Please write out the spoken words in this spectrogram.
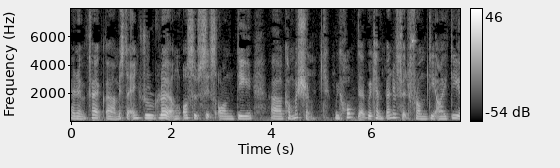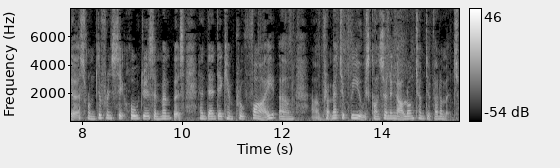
And in fact, uh, Mr. Andrew Leung also sits on the uh, commission. We hope that we can benefit from the ideas from different stakeholders and members, and then they can provide um, uh, pragmatic views concerning our long-term development.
